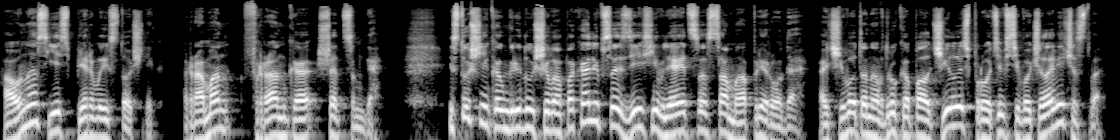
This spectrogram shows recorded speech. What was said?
а у нас есть первый источник – роман Франка Шетцинга – Источником грядущего апокалипса здесь является сама природа. А чего-то она вдруг ополчилась против всего человечества.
